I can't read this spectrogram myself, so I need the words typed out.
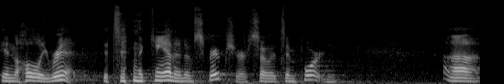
in the Holy Writ. It's in the canon of Scripture, so it's important. Uh,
